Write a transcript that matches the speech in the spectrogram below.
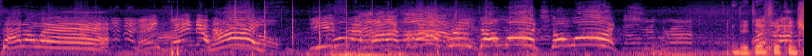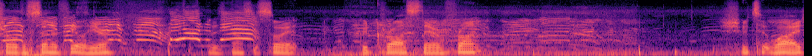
Settle it. Vem, vem, meu Nice. filho! Isso é Come on, nossa! Green, don't watch, don't watch. They definitely control the center field here. Stay on There's it now. Massasoit. Good cross there in front. Shoots it wide.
